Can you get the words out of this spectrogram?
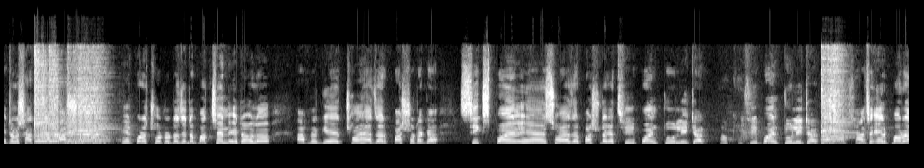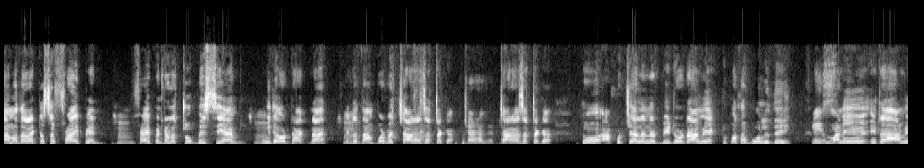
এটা হলো সাত হাজার পাঁচশো। এরপরে ছোটোটা যেটা পাচ্ছেন এটা হলো আপনার গিয়ে ছয় হাজার পাঁচশো টাকা। সিক্স পয়েন্ট ছয় হাজার পাঁচশো টাকা three point two litre three point two litre আচ্ছা। এরপরে আমাদের একটা আছে ফ্রাই প্যান ফ্রাই প্যানটা হলো চব্বিশ সিএম উইদাউট ঢাকনা। এটা দাম পড়বে চার হাজার টাকা। চার হাজার চার হাজার টাকা। তো আপুর চ্যানেলের ভিডিওটা আমি একটু কথা বলে দেই. মানে এটা আমি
